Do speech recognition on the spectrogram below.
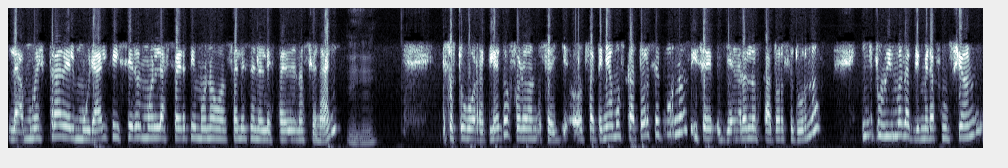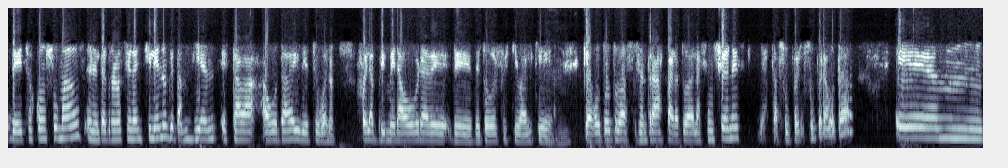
la muestra del mural que hicieron Mon Laferte y Mono González en el Estadio Nacional. Uh -huh Eso estuvo repleto, fueron, o sea, lle- o sea, teníamos 14 turnos y se llenaron los 14 turnos. Y tuvimos la primera función de Hechos Consumados en el Teatro Nacional Chileno, que también estaba agotada y de hecho, bueno, fue la primera obra de, de, de todo el festival que, que agotó todas sus entradas para todas las funciones, ya está súper, súper agotada. Eh,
